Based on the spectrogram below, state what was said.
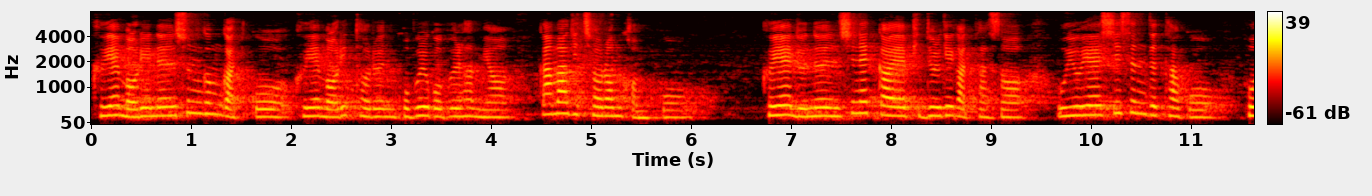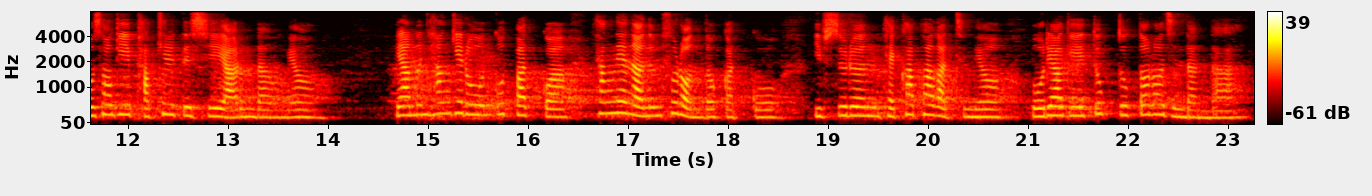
그의 머리는 순금 같고 그의 머리털은 고불고불하며 까마귀처럼 검고 그의 눈은 시냇가의 비둘기 같아서 우유에 씻은 듯하고 보석이 박힐 듯이 아름다우며 뺨은 향기로운 꽃밭과 향내 나는 풀 언덕 같고 입술은 백합화 같으며 모략이 뚝뚝 떨어진단다.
